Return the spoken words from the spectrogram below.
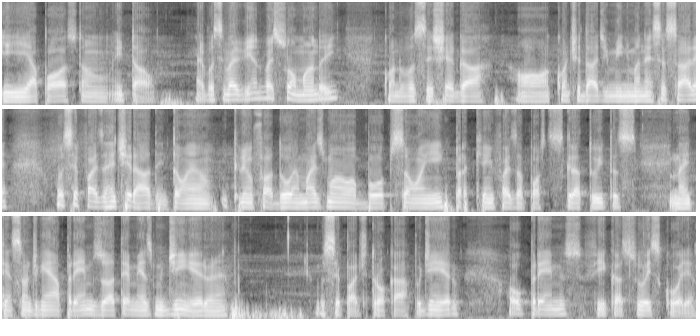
e apostam e tal. Aí você vai vendo, vai somando aí. Quando você chegar à quantidade mínima necessária, você faz a retirada. Então é um triunfador é mais uma boa opção aí para quem faz apostas gratuitas na intenção de ganhar prêmios ou até mesmo dinheiro, né? Você pode trocar por dinheiro ou prêmios, fica a sua escolha.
